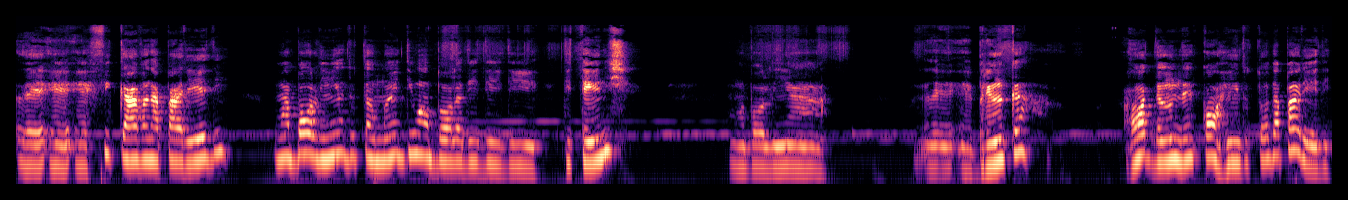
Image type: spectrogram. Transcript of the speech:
é, é, é, ficava na parede uma bolinha do tamanho de uma bola de, de, de, de tênis, uma bolinha é, é, branca, rodando, né, correndo toda a parede.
